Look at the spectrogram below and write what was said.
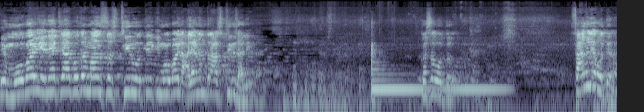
हे मोबाईल येण्याच्या अगोदर माणसं स्थिर होते की मोबाईल आल्यानंतर अस्थिर झाले? कसं होतं? चांगले होते ना.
